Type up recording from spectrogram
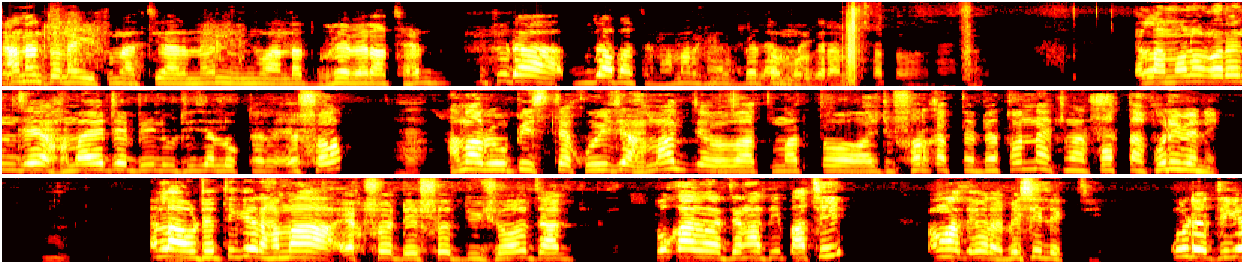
জানেন তো নাকি তোমার চেয়ারম্যান নিম্ন আন্ডার ঘুরে বেড়াচ্ছেন? কিছুটা বুঝা পাচ্ছেন আমার কিন্তু বেতন নাই। গ্রামের ছত এলা মনে করেন যে আমার এটা বিল উঠি যে লোকটার এসো। হ্যাঁ। আমার অফিস তে কই যে আমাক যে বাবা তোমার তো এটা সরকার তে বেতন নাই তোমার পত্তা পড়িবে নি। এলা উঠে থেকে হামা একশো দেড়শো দুইশো যা পোকা জাঙাতি পাচ্ছি আমার বেশি লিখছি। ওটা থেকে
